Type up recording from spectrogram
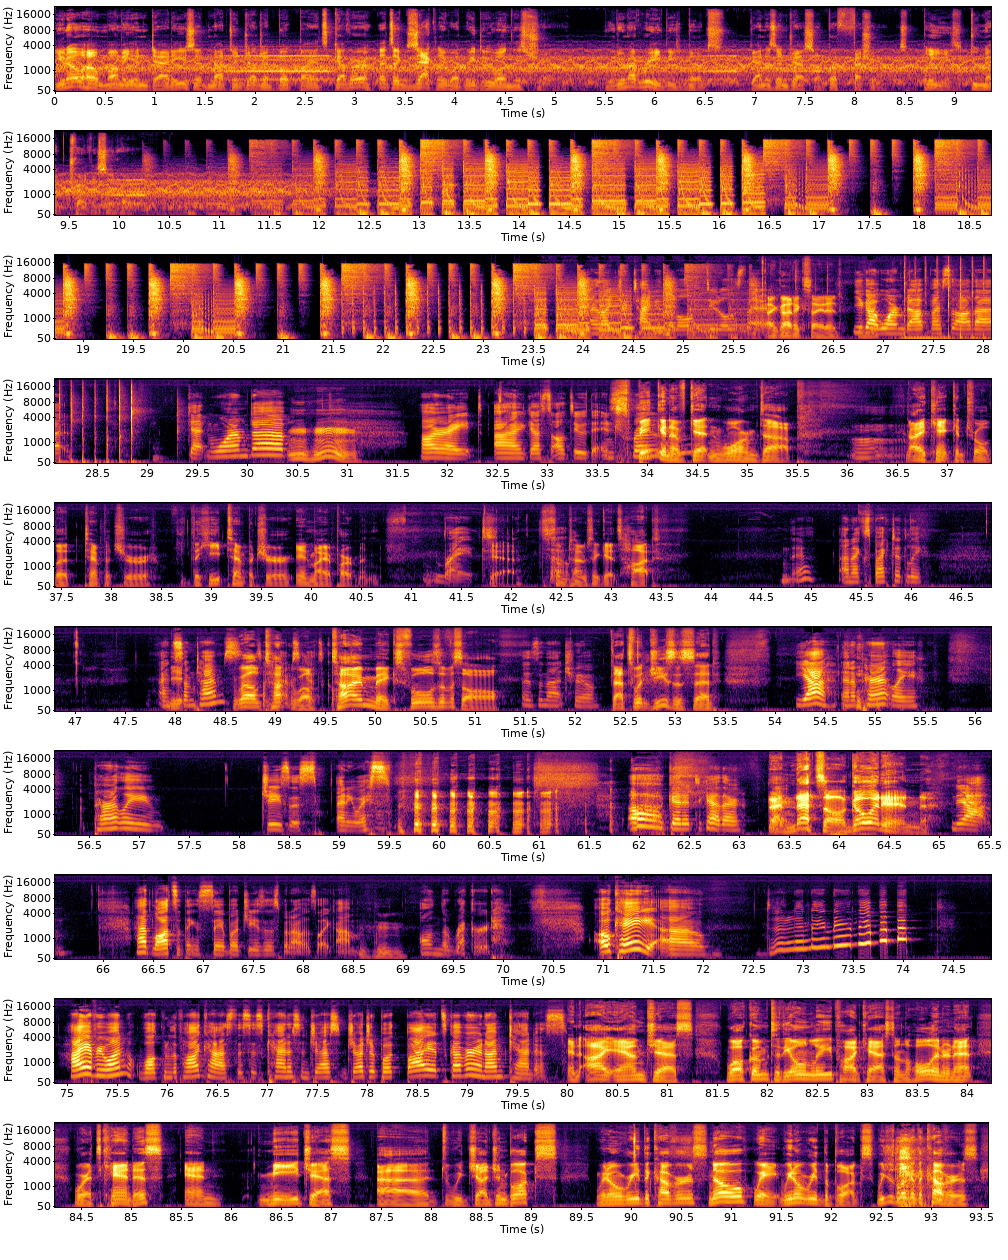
You know how Mommy and Daddy said not to judge a book by its cover? That's exactly what we do on this show. We do not read these books. Candace and Jess are professionals. Please do not try this at home. I liked your tiny little doodles there. I got excited. you got warmed up. I saw that. Getting warmed up. Mm-hmm. All right. I guess I'll do the intro. Speaking of getting warmed up, Mm. I can't control the temperature, the heat temperature in my apartment. Right. Yeah, So- sometimes it gets hot. Yeah. Unexpectedly. And Ye- sometimes. Well, sometimes it well, time makes fools of us all. Isn't that true? That's what Jesus said. Yeah, and apparently, apparently, Jesus. Anyways, oh, get it together. and that's all going in. Yeah, I had lots of things to say about Jesus, but I was like, I'm Mm-hmm. on the record. Okay. Uh, hi, everyone. Welcome to the podcast. This is Candace and Jess. Judge a book by its cover, and I'm Candace. And I am Jess. Welcome to the only podcast on the whole internet where it's Candace and me, Jess. Uh, do we judge in books? We don't read the covers. No, wait, we don't read the books. We just look at the covers,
